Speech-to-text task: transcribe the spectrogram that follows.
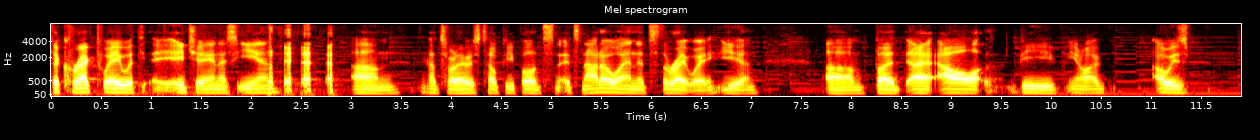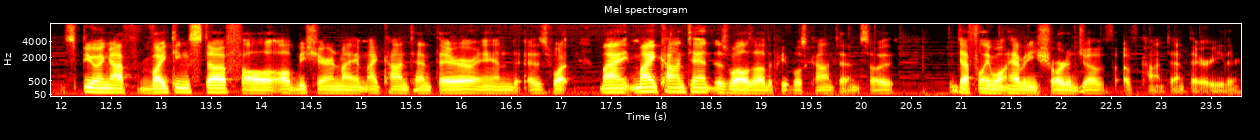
the correct way with H A N S E N. um, that's what I always tell people. It's it's not O N. It's the right way, E N. Um, but I, I'll be you know I always spewing off Viking stuff. I'll I'll be sharing my my content there and as what my my content as well as other people's content. So definitely won't have any shortage of of content there either.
